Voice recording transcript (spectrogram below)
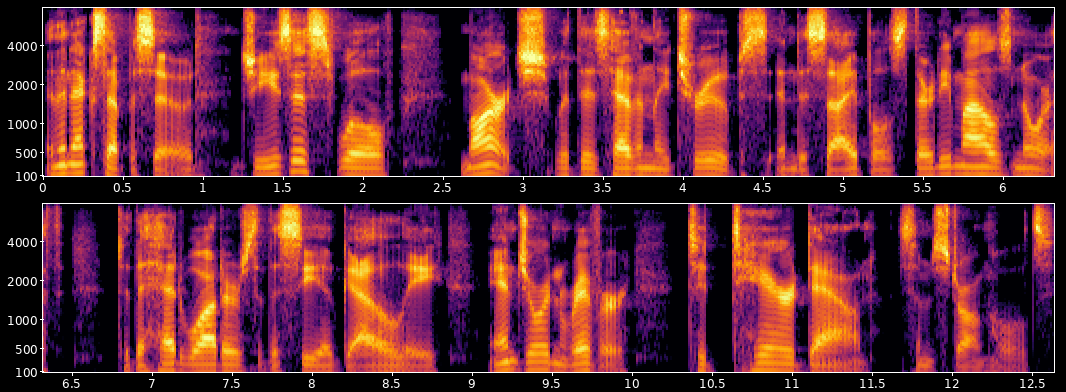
In the next episode, Jesus will march with his heavenly troops and disciples 30 miles north to the headwaters of the Sea of Galilee and Jordan River to tear down some strongholds.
